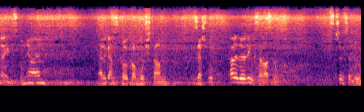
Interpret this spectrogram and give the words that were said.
Tak jak wspomniałem, elegancko komuś tam zeszło. Ale ring znalazłem. W skrzynce był.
